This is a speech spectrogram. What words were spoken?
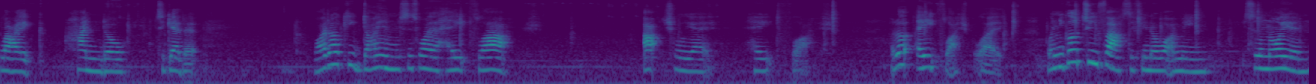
like, handle to get it. Why do I keep dying? This is why I hate Flash. Actually, I hate Flash. I don't hate Flash, but like, when you go too fast, if you know what I mean, it's annoying.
